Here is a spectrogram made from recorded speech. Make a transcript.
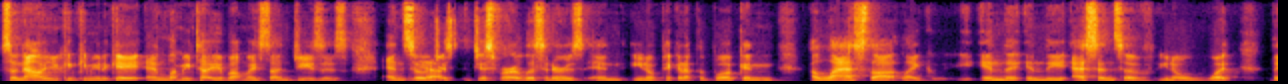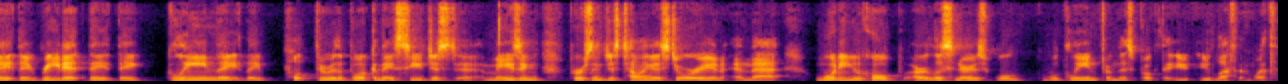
So now you can communicate and let me tell you about my son Jesus. And so yeah. just just for our listeners and you know picking up the book and a last thought like in the in the essence of you know what they they read it they they glean they they put through the book and they see just an amazing person just telling a story and and that what do you hope our listeners will will glean from this book that you you left them with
